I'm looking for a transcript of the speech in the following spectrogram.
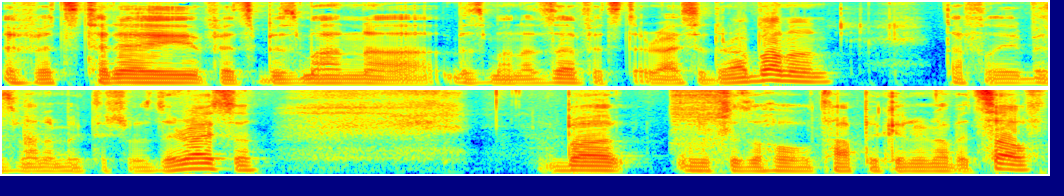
if it's today, if it's Bisman uh, Bisman Azef, it's Deraisa Derabanan, definitely Bisman Amikdash was the Deraisa, but which is a whole topic in and of itself.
